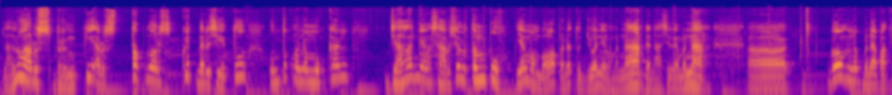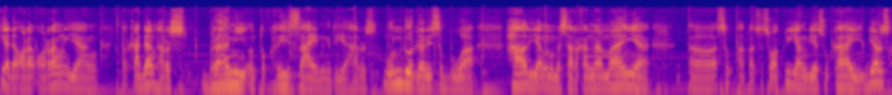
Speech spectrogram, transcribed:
lalu harus berhenti harus stop lu harus quit dari situ untuk menemukan jalan yang seharusnya lo tempuh yang membawa pada tujuan yang benar dan hasil yang benar. Uh, eh, gue mendapati ada orang-orang yang terkadang harus berani untuk resign gitu ya, harus mundur dari sebuah hal yang membesarkan namanya uh, atau sesuatu yang dia sukai. Dia harus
